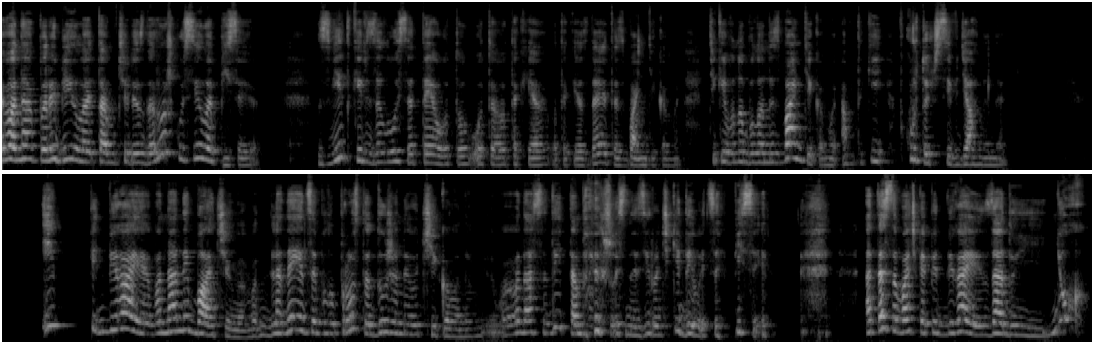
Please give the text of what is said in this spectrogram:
Вона перебігла там через дорожку, сіла пісяє. Звідки взялося те, ото, ото, отаке, отаке, знаєте, з бантиками. Тільки воно було не з бантиками, а в такій в курточці вдягнене. І підбігає, вона не бачила. Для неї це було просто дуже неочікувано. Вона сидить там, щось на зірочки дивиться, пісяє. А та собачка підбігає ззаду її нюх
